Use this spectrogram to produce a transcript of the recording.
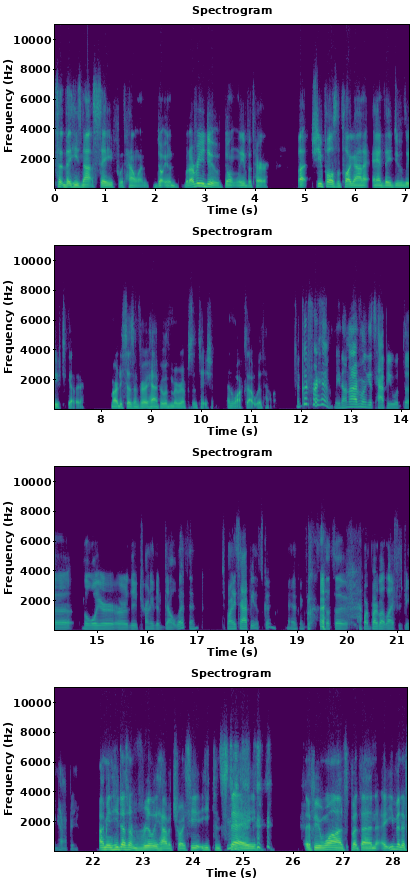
to- that he's not safe with Helen. Don't you know whatever you do, don't leave with her. But she pulls the plug on it, and they do leave together. Marty says, "I'm very happy with my representation," and walks out with Helen. And good for him. You know, not everyone gets happy with the the lawyer or the attorney they've dealt with, and if Marty's happy. That's good. I think that's, that's a important part about life is being happy. I mean, he doesn't really have a choice. He he can stay if he wants, but then uh, even if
